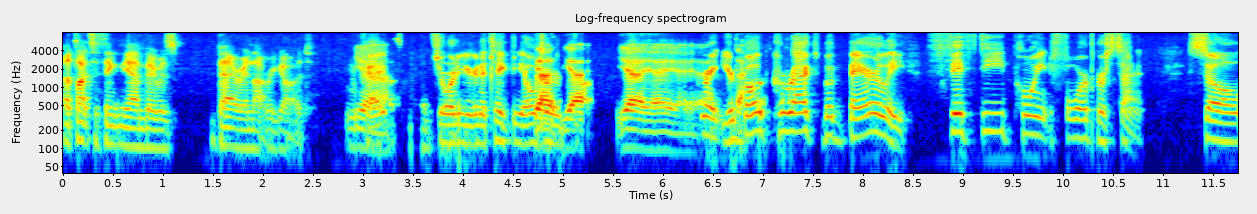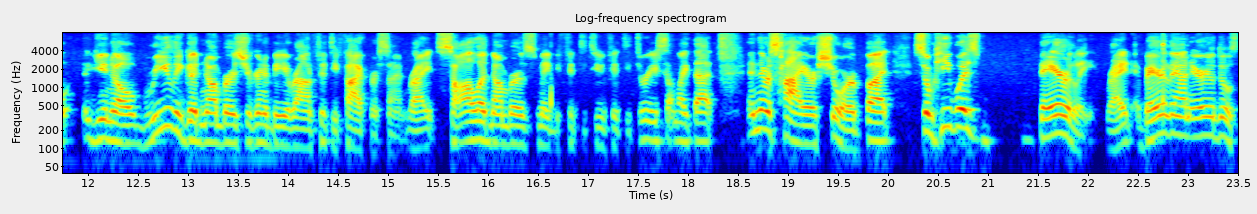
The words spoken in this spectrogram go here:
I'd like to think the Nyambe was better in that regard. Okay. Yeah. Jordy, you're going to take the Yeah, over. yeah, yeah, yeah, yeah, yeah. Great. You're Definitely. both correct, but barely 50.4%. So, you know, really good numbers, you're going to be around 55%, right? Solid numbers, maybe 52, 53, something like that. And there's higher, sure. But so he was barely, right? Barely on aerial duels.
